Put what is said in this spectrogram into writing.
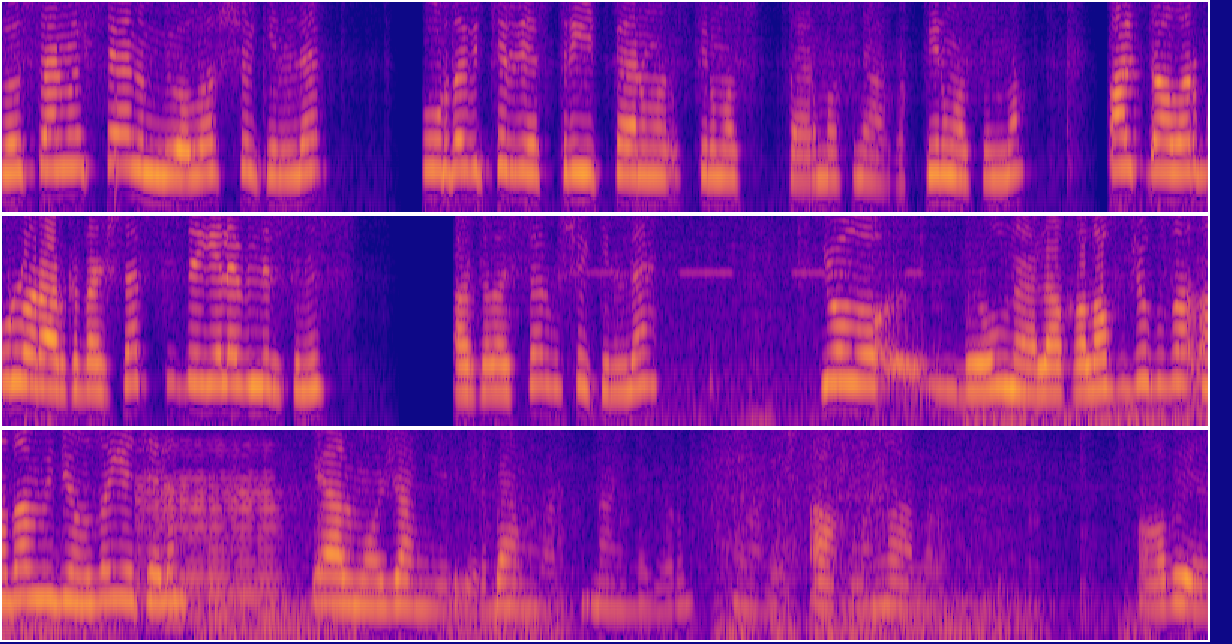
Göstermek istemedim bu yolları şu şekilde. Burada bitireceğiz. Firma, firması firması ne abi? Firmasında. Alp Dağları buralar arkadaşlar. Siz de gelebilirsiniz. Arkadaşlar bu şekilde. Yolu yol ne alaka? Lafı çok uzatmadan videomuza geçelim. Gelme hocam geri geri. Ben varım. Ben geliyorum. Hemen gel. Aklın kalır. Abi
